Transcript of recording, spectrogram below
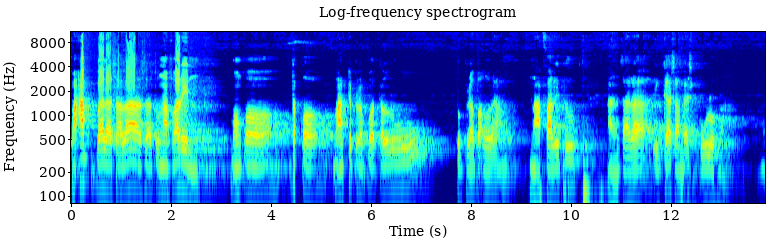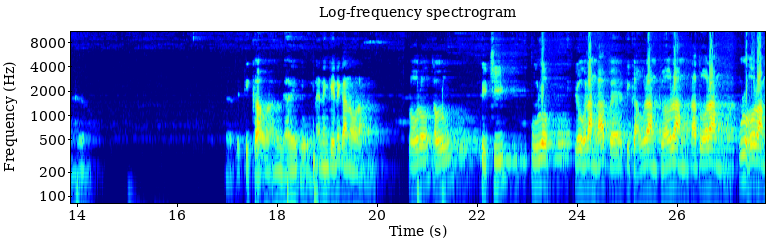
fa'at bala salah satu nafarin. Mongko teko madhep apa telu beberapa orang. Nafar itu antara 3 sampai 10 tiga orang. Ya itu nek kene kan orang loro telu biji puluh. Ya orang kabeh. Tiga orang dua orang satu orang puluh orang.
